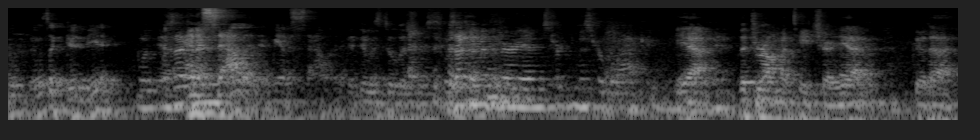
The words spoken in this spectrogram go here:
it was, it was a good meeting. Was, Yeah. was that And a salad. And we had a salad. It, it was delicious. Was that him at the very end, Mr. Mr. Black? Yeah, the drama teacher, yeah. Good eye.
